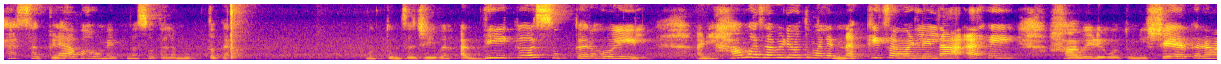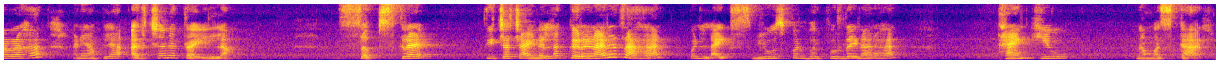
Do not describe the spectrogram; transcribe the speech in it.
ह्या सगळ्या भावनेतनं स्वतःला मुक्त करा. मग तुमचं जीवन अधिक सुखकर होईल. आणि हा माझा व्हिडिओ तुम्हाला नक्कीच आवडलेला आहे. हा व्हिडिओ तुम्ही शेअर करणार आहात आणि आपल्या अर्चनाताईला सबस्क्राईब तिच्या चॅनलला करणारच आहात पण लाईक्स व्ह्यूज पण भरपूर देणार आहात. थँक्यू नमस्कार.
